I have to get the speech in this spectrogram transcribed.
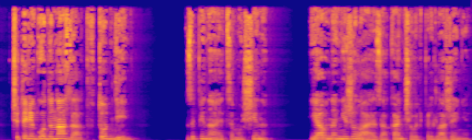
— четыре года назад, в тот день. Запинается мужчина, явно не желая заканчивать предложение.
